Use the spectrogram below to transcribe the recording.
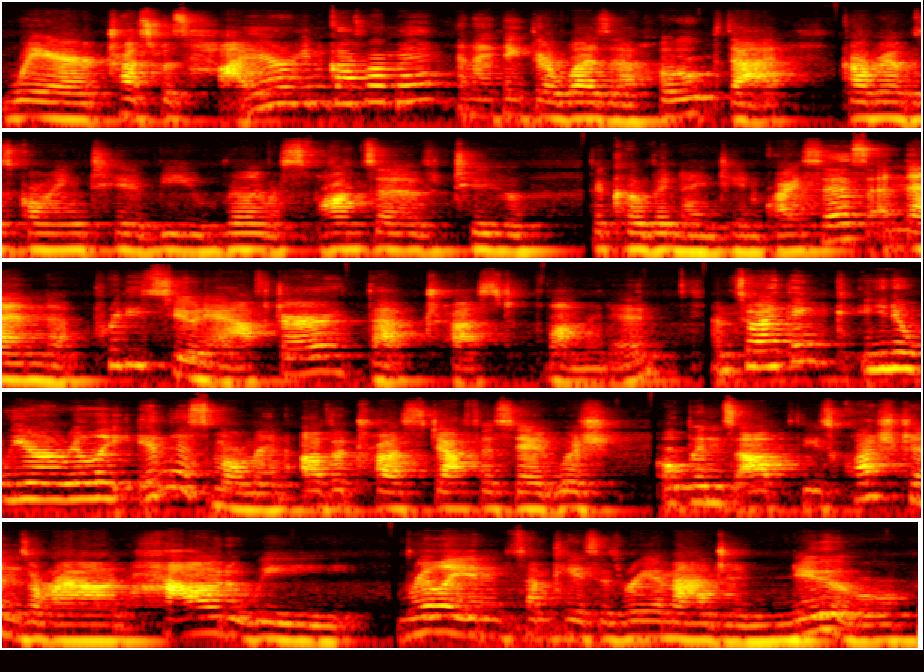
where trust was higher in government. And I think there was a hope that government was going to be really responsive to the COVID 19 crisis. And then pretty soon after, that trust plummeted. And so I think, you know, we are really in this moment of a trust deficit, which opens up these questions around how do we really, in some cases, reimagine new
